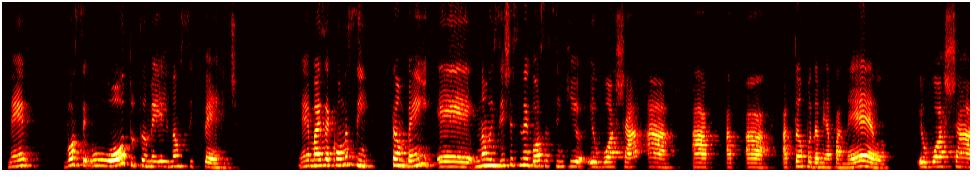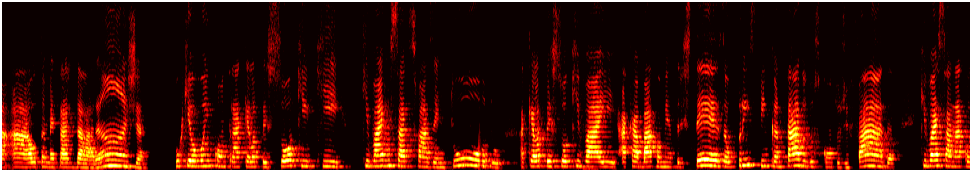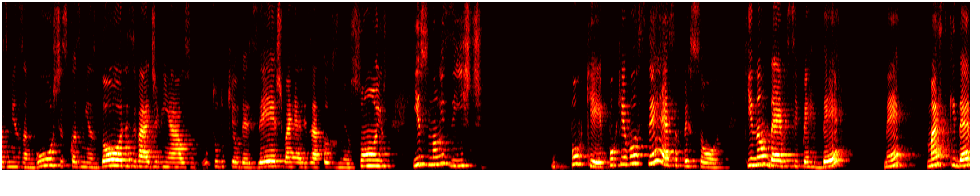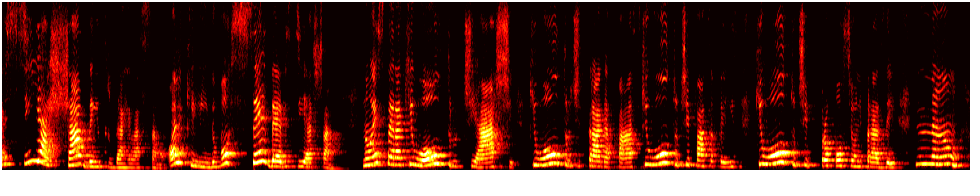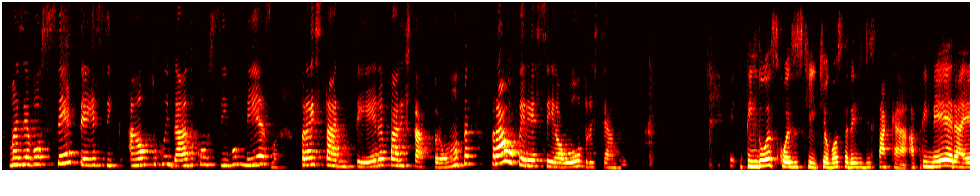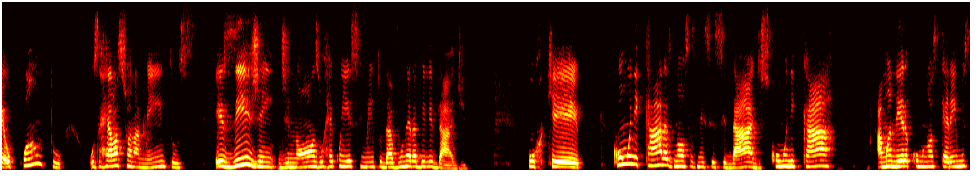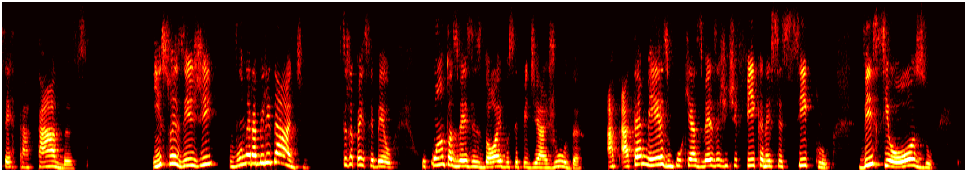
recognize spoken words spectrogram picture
né? Você, o outro também ele não se perde, né? Mas é como assim, também é, não existe esse negócio assim que eu vou achar a a, a, a, a tampa da minha panela, eu vou achar a outra metade da laranja, porque eu vou encontrar aquela pessoa que, que, que vai me satisfazer em tudo, aquela pessoa que vai acabar com a minha tristeza, o príncipe encantado dos contos de fada, que vai sanar com as minhas angústias, com as minhas dores, e vai adivinhar os, tudo que eu desejo, vai realizar todos os meus sonhos. Isso não existe. Por quê? Porque você é essa pessoa que não deve se perder, né? Mas que deve se achar dentro da relação. Olha que lindo, você deve se achar. Não é esperar que o outro te ache, que o outro te traga paz, que o outro te faça feliz, que o outro te proporcione prazer. Não, mas é você ter esse autocuidado consigo mesma, para estar inteira, para estar pronta, para oferecer ao outro esse amor. Tem duas coisas que, que eu gostaria de destacar. A primeira é o quanto os relacionamentos exigem de nós o reconhecimento da vulnerabilidade, porque comunicar as nossas necessidades, comunicar a maneira como nós queremos ser tratadas, isso exige vulnerabilidade. Você já percebeu o quanto às vezes dói você pedir ajuda? Até mesmo porque às vezes a gente fica nesse ciclo vicioso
